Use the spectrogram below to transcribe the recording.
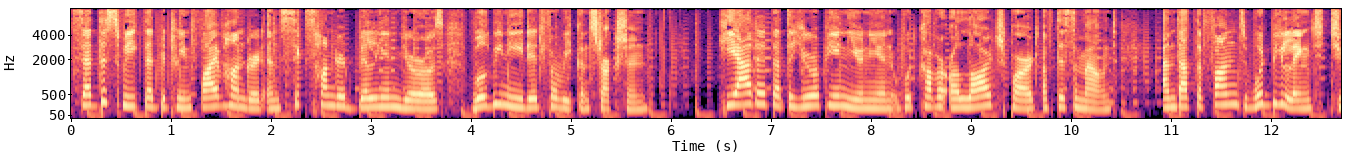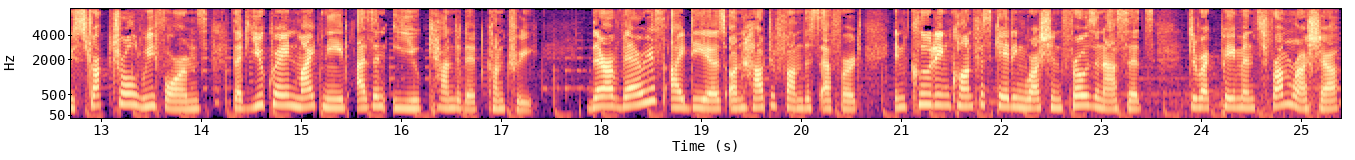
said this week that between 500 and 600 billion euros will be needed for reconstruction. He added that the European Union would cover a large part of this amount and that the funds would be linked to structural reforms that Ukraine might need as an EU candidate country. There are various ideas on how to fund this effort, including confiscating Russian frozen assets, direct payments from Russia,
